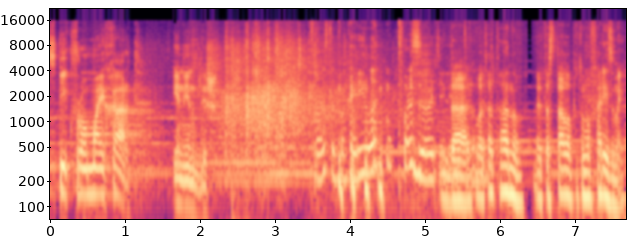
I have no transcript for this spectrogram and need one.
speak from my heart in English. Просто покорило пользователей. Да, вот это оно. Это стало потом афоризмой.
